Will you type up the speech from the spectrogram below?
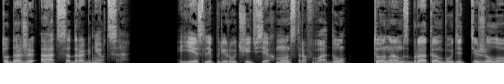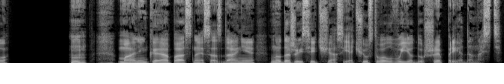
то даже ад содрогнется. Если приручить всех монстров в аду, то нам с братом будет тяжело. Хм, маленькое опасное создание, но даже сейчас я чувствовал в ее душе преданность.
